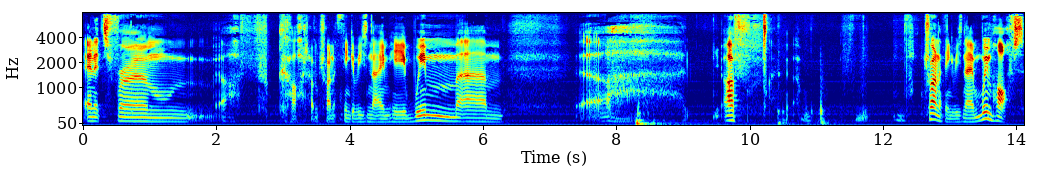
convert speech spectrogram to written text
and it's from oh, God, I'm trying to think of his name here. Wim. Um, uh, I've trying to think of his name. Wim Hof's.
